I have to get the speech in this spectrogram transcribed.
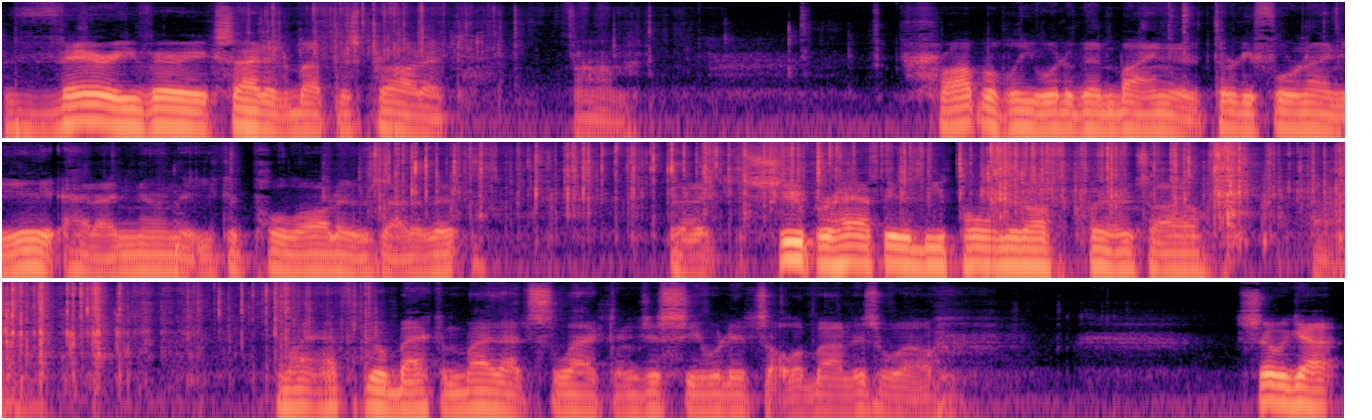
very, very excited about this product. Um, probably would have been buying it at $34.98 had I known that you could pull autos out of it. But super happy to be pulling it off the clearance aisle. Uh, might have to go back and buy that select and just see what it's all about as well. So we got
